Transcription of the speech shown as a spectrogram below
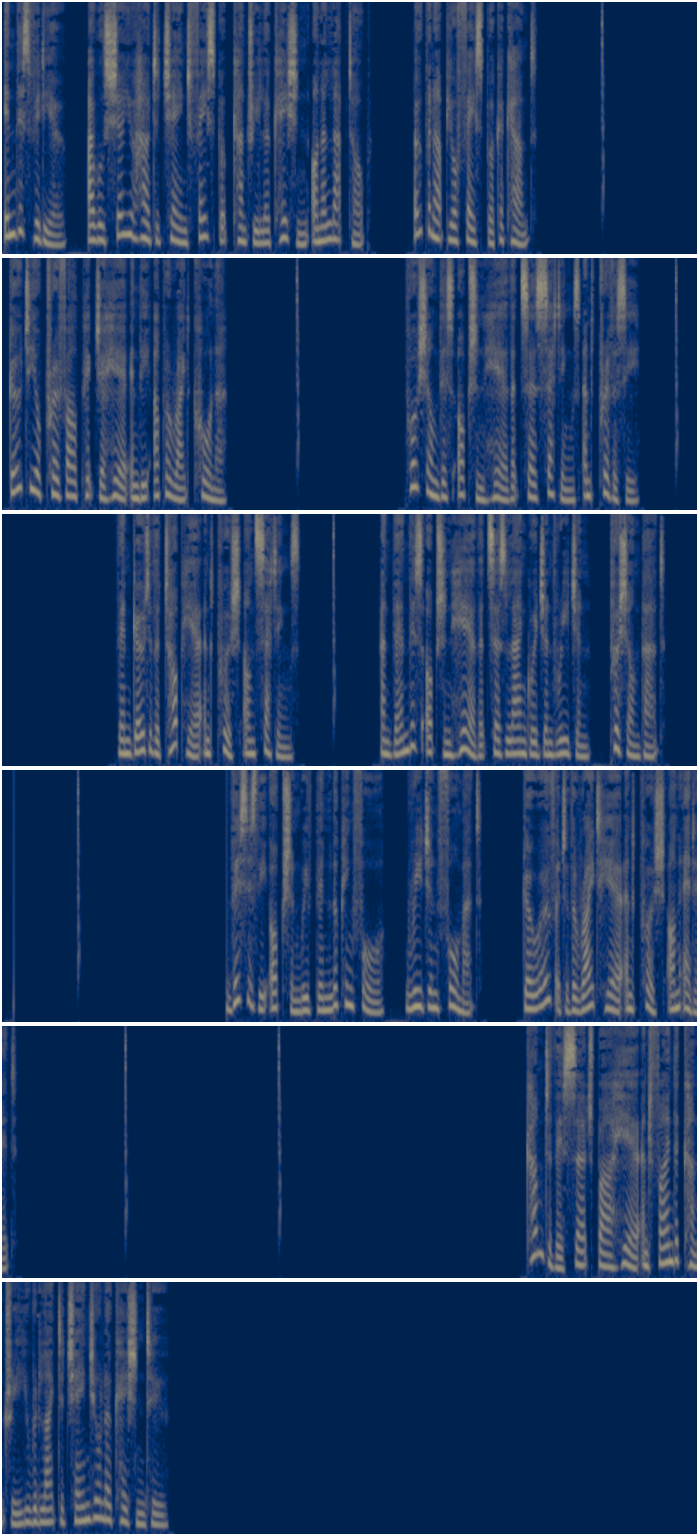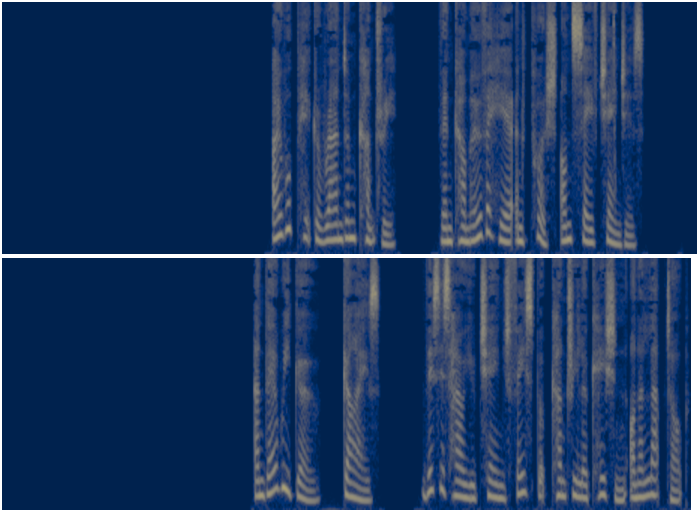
In this video, I will show you how to change Facebook country location on a laptop. Open up your Facebook account. Go to your profile picture here in the upper right corner. Push on this option here that says Settings and Privacy. Then go to the top here and push on Settings. And then this option here that says Language and Region, push on that. This is the option we've been looking for, Region Format. Go over to the right here and push on Edit. Come to this search bar here and find the country you would like to change your location to. I will pick a random country. Then come over here and push on Save Changes. And there we go, guys. This is how you change Facebook country location on a laptop.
